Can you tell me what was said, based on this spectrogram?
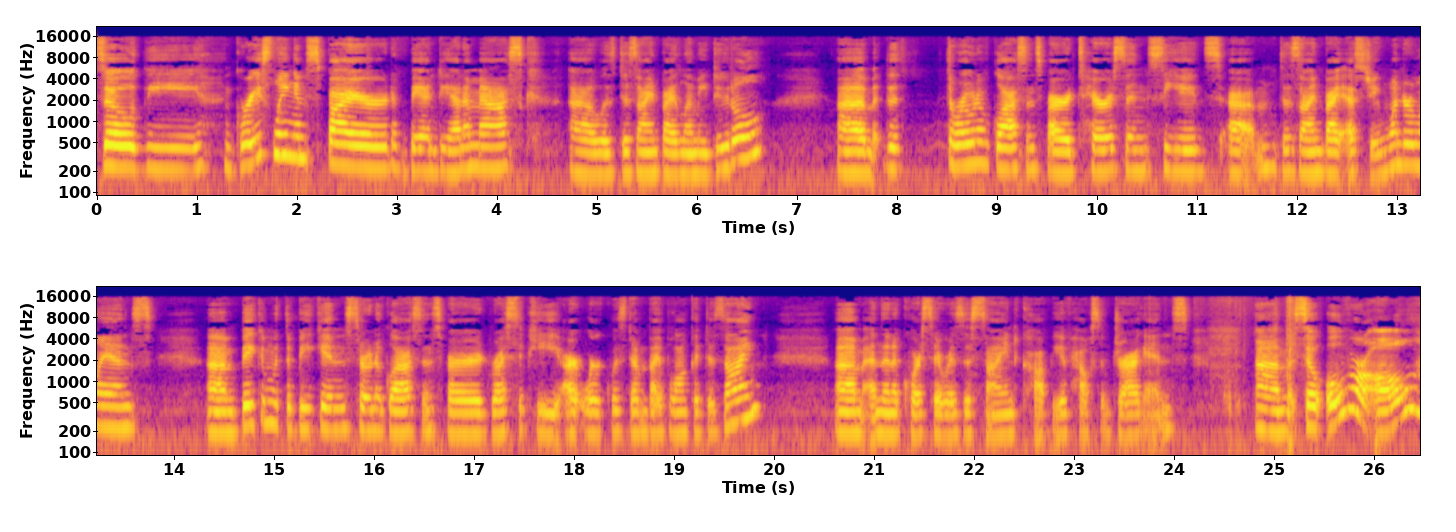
so the Graceling inspired bandana mask uh, was designed by Lemmy Doodle. Um, the Throne of Glass inspired Terrasen Seeds um, designed by SJ Wonderlands. Um, Bacon with the Beacon, Throne of Glass inspired recipe artwork was done by Blanca Design. Um, and then, of course, there was a signed copy of House of Dragons. Um, so overall,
